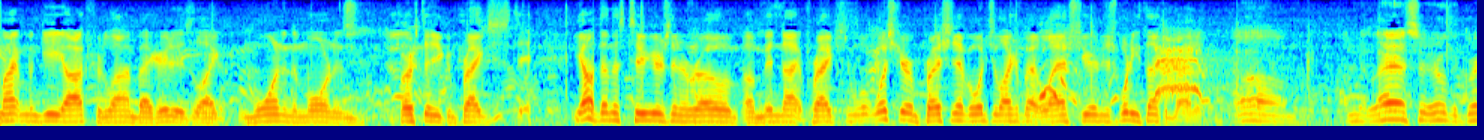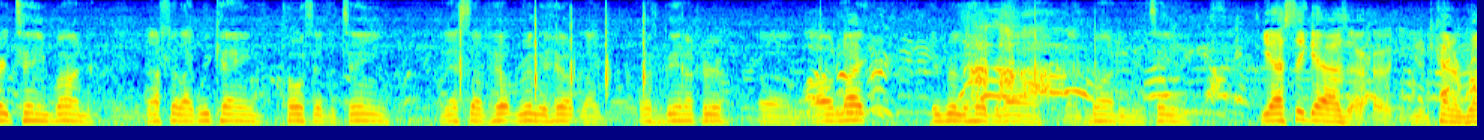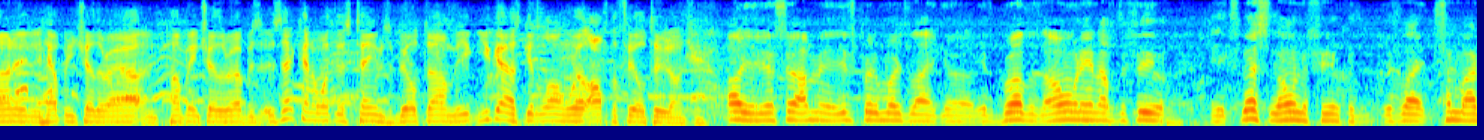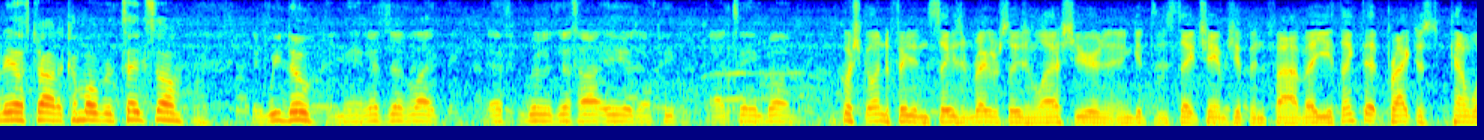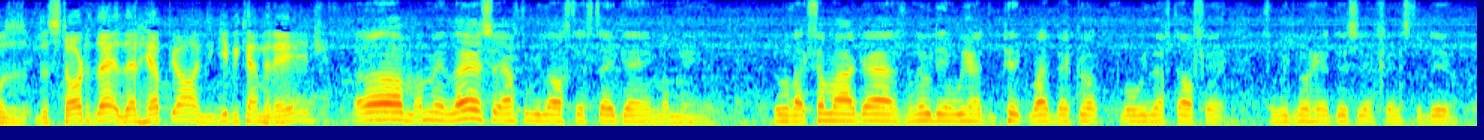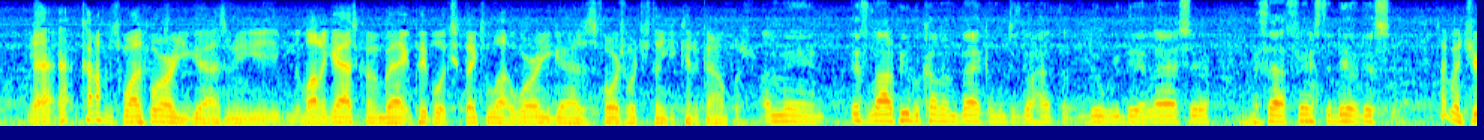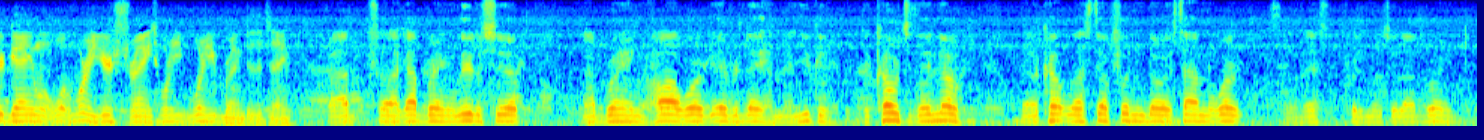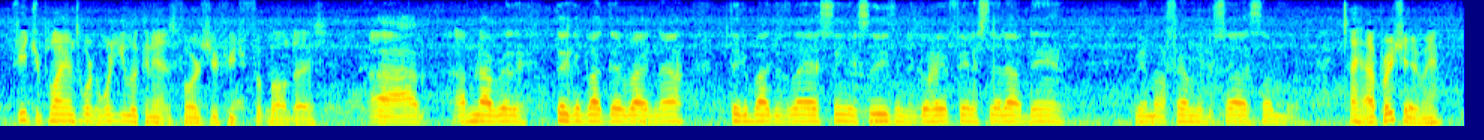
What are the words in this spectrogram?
Mike McGhee, Oxford linebacker. It is like one in the morning. First day you can practice. Y'all done this two years in a row, a midnight practice. What's your impression of it? What you like about last year? and Just what do you think about it? Um, I mean, last year it was a great team bonding, and I feel like we came close as a team, and that stuff helped really helped. Like us being up here um, all night, it really helped a lot, like bonding and team. Yeah, I see guys are, kind of running and helping each other out and pumping each other up. Is, is that kind of what this team's built on? You, you, guys get along well off the field too, don't you? Oh yeah, yes sir. I mean, it's pretty much like uh, it's brothers on and off the field, especially on the field, because it's like somebody else trying to come over and take some. If we do, I mean, that's just like that's really just how it is on people, our team bonding. Of course, go undefeated in season, regular season last year, and, and, get to the state championship in 5A. You think that practice kind of was the start of that? Did that help y'all? Did it give you kind of an edge? Um, I mean, last year after we lost that state game, I mean, it was like some of our guys knew then we had to pick right back up where we left off at, so we can go ahead this year and finish the deal. Yeah, uh, confidence-wise, where are you guys? I mean, a lot of guys coming back. People expect a lot. Where are you guys as far as what you think you can accomplish? I mean, there's a lot of people coming back, and we're just gonna have to do what we did last year, besides finish the deal this year. Talk about your game. What, what are your strengths? What do you what do you bring to the team? I feel like I bring leadership. I bring hard work every day. I mean, you can the coaches they know. I come when I step foot in the door, it's time to work. So that's pretty much what I bring. Future plans. What, what are you looking at as far as your future football days? Uh, I'm not really thinking about that right now. Think about this last senior season and go ahead and finish that out. Then, and my family decide somewhere. Hey, I appreciate it, man.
